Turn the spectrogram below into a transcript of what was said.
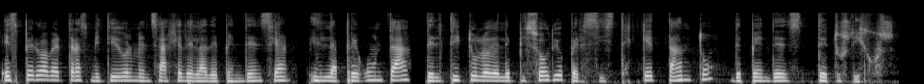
Espero haber transmitido el mensaje de la dependencia y la pregunta del título del episodio persiste. ¿Qué tanto dependes de tus hijos?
